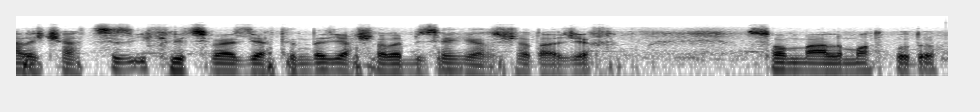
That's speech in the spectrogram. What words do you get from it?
hərəkətsiz iflic vəziyyətində yaşada bilsək yaşadacağıq. Son məlumat budur.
